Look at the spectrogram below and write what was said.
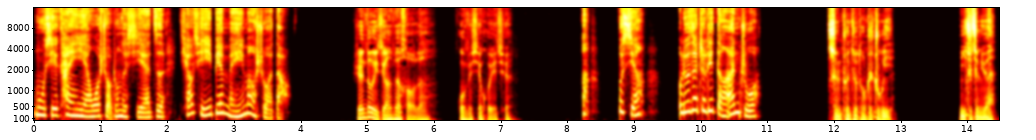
木西看一眼我手中的鞋子，挑起一边眉毛说道：“人都已经安排好了，我们先回去。”啊，不行，我留在这里等安竹。请春秋同志注意，你是警员，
